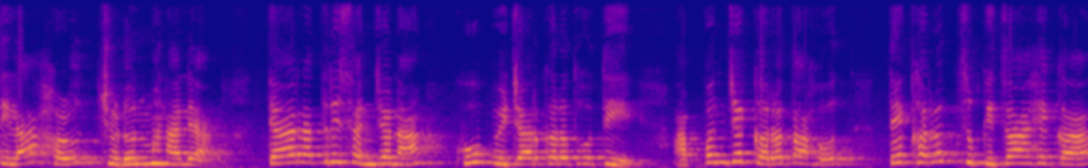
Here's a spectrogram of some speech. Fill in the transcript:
तिला हळूच चिडून म्हणाल्या. त्या रात्री संजना खूप विचार करत होती. आपण जे करत आहोत ते खरंच चुकीचं आहे का?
